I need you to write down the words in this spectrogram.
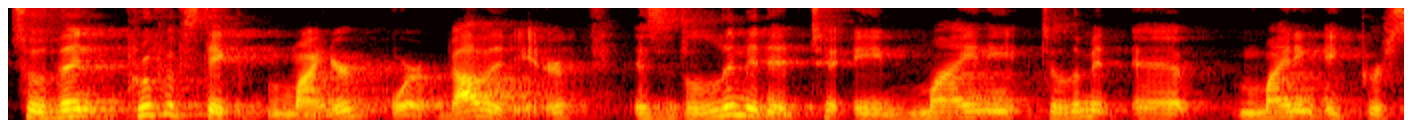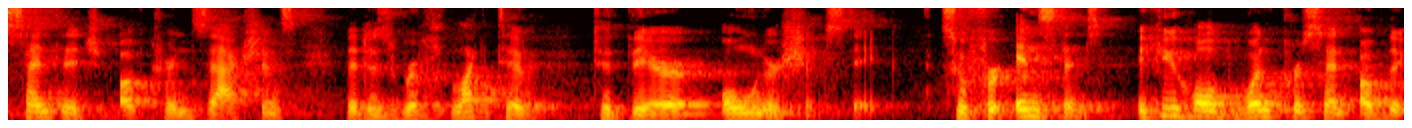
So then proof of stake miner or validator is limited to a mining to limit uh, mining a percentage of transactions that is reflective to their ownership stake. So for instance, if you hold 1% of the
